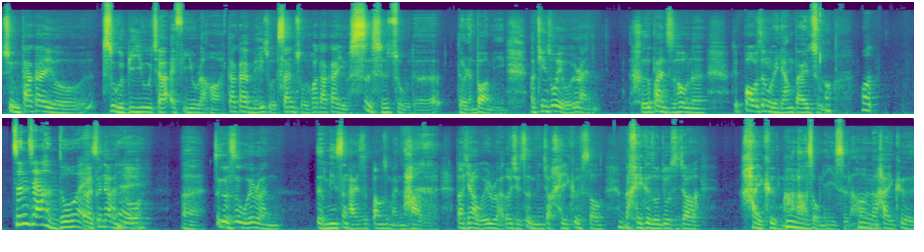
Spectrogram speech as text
所以我们大概有四个 BU 加 FU 了哈。大概每一组三组的话，大概有四十组的的人报名。那听说有微软合办之后呢，就暴增为两百组。哦，增加很多哎，增加很多。哎，这个是微软的名声还是帮助蛮大的。到现在微软，而且这个名叫黑客松，那黑客松就是叫。骇客马拉松的意思，然后那骇客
